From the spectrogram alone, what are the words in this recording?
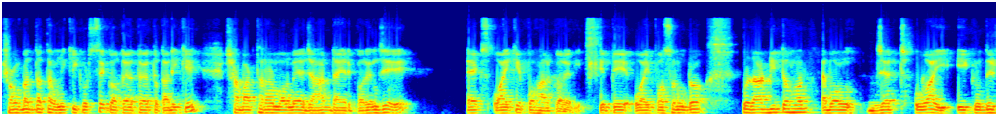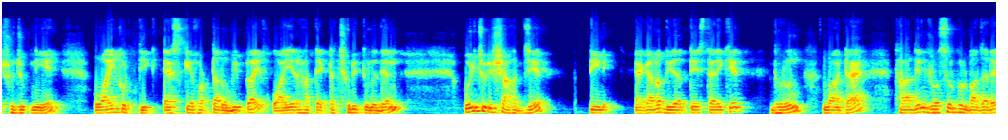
সংবাদদাতা উনি কি করছে, গত এত এত তারিখে সাবার থানার মর্মে এজাহার দায়ের করেন যে এক্স ওয়াই কে প্রহার করেন এতে ওয়াই প্রচণ্ড ক্রোধান্বিত হন এবং জেট ওয়াই এই ক্রোধের সুযোগ নিয়ে ওয়াই কর্তৃক এক্স কে হত্যার অভিপ্রায় ওয়াই এর হাতে একটা ছুরি তুলে দেন। ওই চুরির সাহায্যে তিন এগারো দুই হাজার তেইশ তারিখে ধরুন নয়টায় থানাধীন রসুলপুর বাজারে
